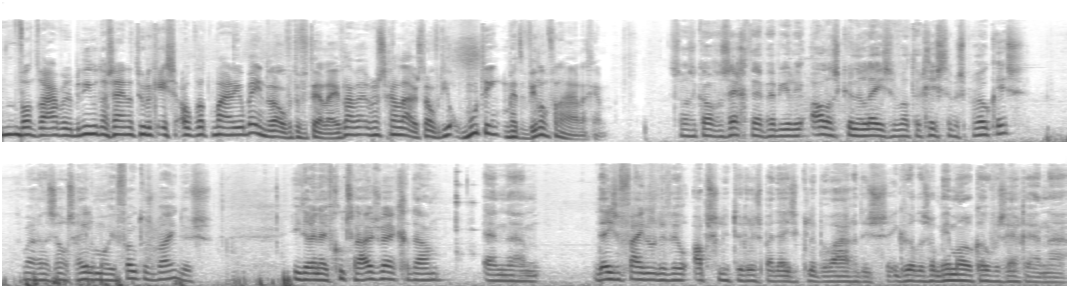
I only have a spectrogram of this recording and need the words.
want waar we benieuwd naar zijn natuurlijk... is ook wat Mario Been erover te vertellen heeft. Laten we eens gaan luisteren over die ontmoeting met Willem van Hanegem. Zoals ik al gezegd heb, hebben jullie alles kunnen lezen wat er gisteren besproken is. Er waren er zelfs hele mooie foto's bij, dus iedereen heeft goed zijn huiswerk gedaan. En ehm, deze Feyenoorder wil absoluut de rust bij deze club bewaren. Dus ik wil er zo min mogelijk over zeggen. En eh,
